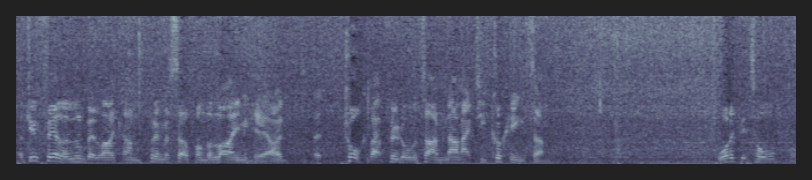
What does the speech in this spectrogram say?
I do feel a little bit like I'm putting myself on the line here. I uh, talk about food all the time, and now I'm actually cooking some. What if it's awful?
